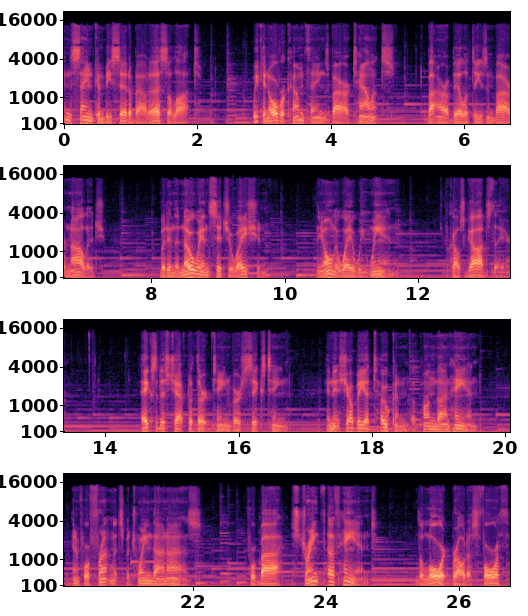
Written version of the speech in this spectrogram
And the same can be said about us a lot. We can overcome things by our talents, by our abilities, and by our knowledge. But in the no win situation, the only way we win is because God's there. Exodus chapter 13, verse 16 And it shall be a token upon thine hand, and for frontlets between thine eyes. For by strength of hand the Lord brought us forth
